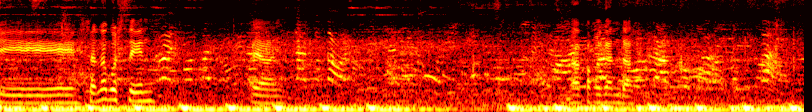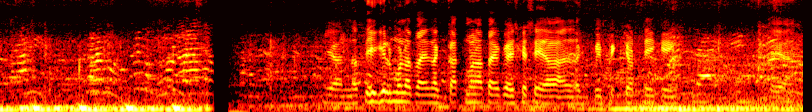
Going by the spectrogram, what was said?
si San Agustin. Ayan. Napakaganda. Yan, natigil muna tayo, nag-cut muna tayo guys kasi uh, nagpi-picture taking. Ayan.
